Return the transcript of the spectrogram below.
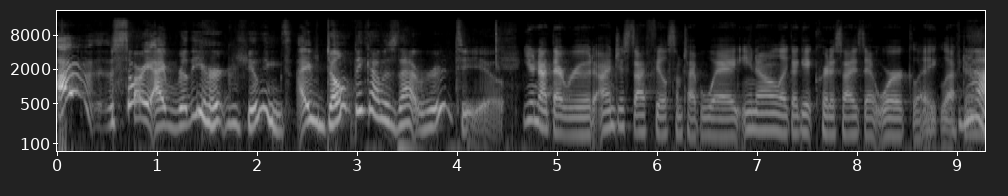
I'm sorry. I really hurt your feelings. I don't think I was that rude to you. You're not that rude. I just I feel some type of way. You know, like I get criticized at work, like left and Yeah, I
